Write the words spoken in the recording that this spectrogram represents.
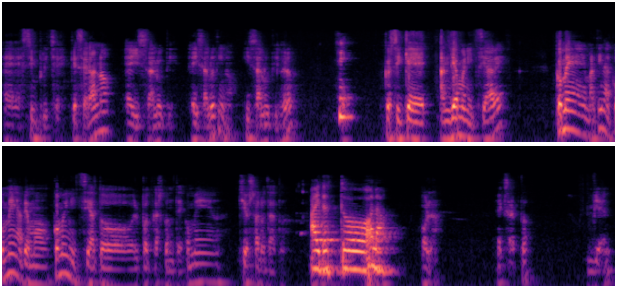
eh, semplice, che saranno e i saluti. E i saluti no, i saluti, vero? Sì. Così che andiamo a iniziare. Come, Martina, come abbiamo, come ho iniziato il podcast con te? Come ci ho salutato? Hai detto hola. Hola. Exacto. Bien.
